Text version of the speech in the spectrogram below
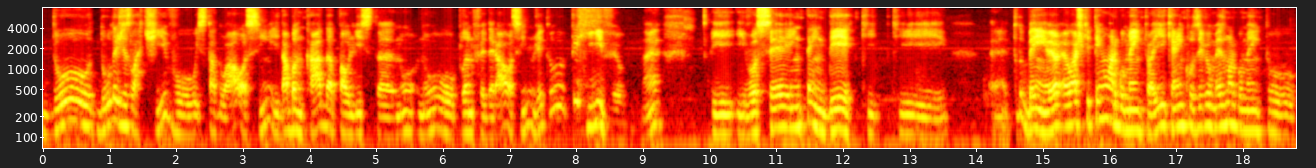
do, do legislativo estadual, assim, e da bancada paulista no, no plano federal, assim, de um jeito terrível, né? e, e você entender que, que é, tudo bem, eu, eu acho que tem um argumento aí, que é inclusive o mesmo argumento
